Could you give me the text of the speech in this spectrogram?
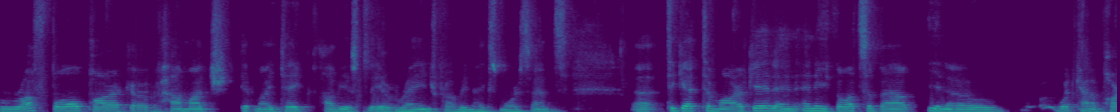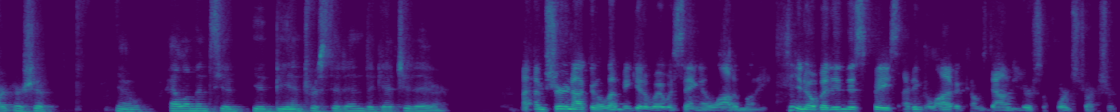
rough ballpark of how much it might take? Obviously, a range probably makes more sense. Uh, to get to market and any thoughts about you know what kind of partnership you know elements you'd, you'd be interested in to get you there? I'm sure you're not going to let me get away with saying a lot of money, you know, but in this space, I think a lot of it comes down to your support structure.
